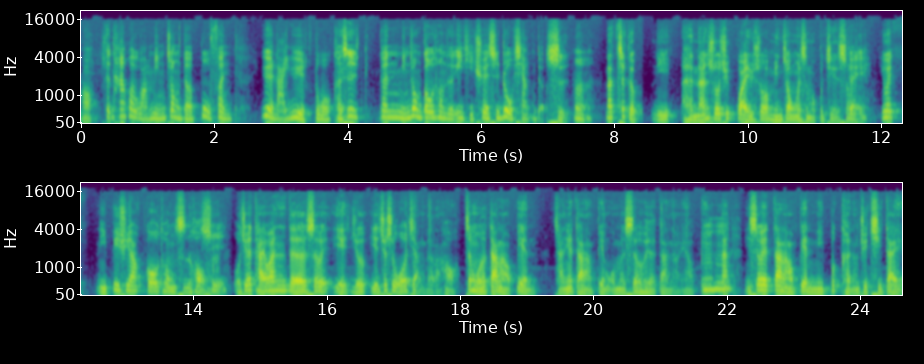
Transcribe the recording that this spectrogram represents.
哦，跟他会往民众的部分越来越多，可是跟民众沟通的议题却是弱项的。是。嗯，那这个你很难说去怪于说民众为什么不接受，对，因为你必须要沟通之后嘛是。我觉得台湾的社会也有，也就是我讲的了哈，政府的大脑变，产业大脑变，我们社会的大脑也要变。嗯那你社会大脑变，你不可能去期待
